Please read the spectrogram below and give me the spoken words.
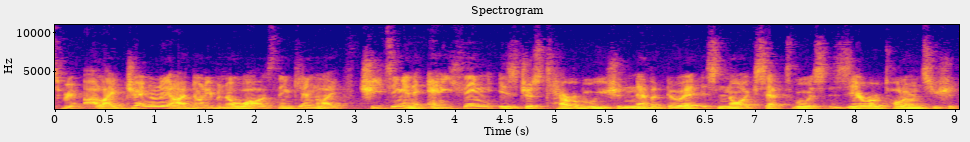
to be, uh, like genuinely, I don't even know what I was thinking. Like cheating in anything is just terrible. You should never do it. It's not acceptable. It's zero tolerance. You should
